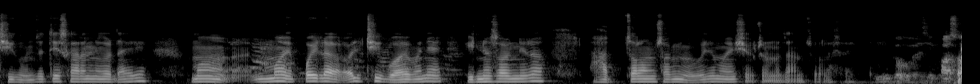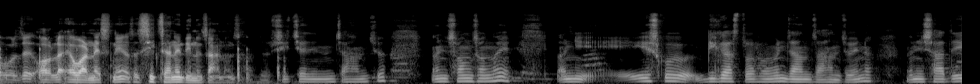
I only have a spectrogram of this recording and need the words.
ठिक हुन्छ। त्यस कारणले गर्दाखेरि म म पहिला अलिक ठिक भयो भने हिँड्न सक्ने र हात चलाउन सक्ने चाहिँ म यस सेक्टरमा जान्छु होला सायद। फर्स्ट अफ अल चाहिँ अरूलाई एवारनेस नै शिक्षा नै दिनु चाहनुहुन्छ। हजुर शिक्षा दिन चाहन्छु अनि सँगसँगै अनि यसको विकासतर्फ पनि जान चाहन्छु होइन? अनि साथै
